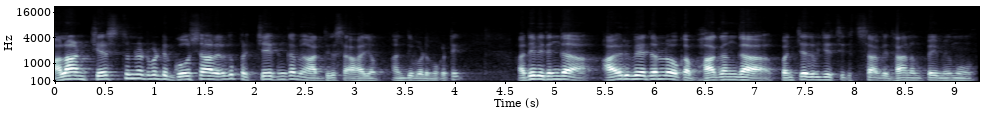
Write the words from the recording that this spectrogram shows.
అలాంటి చేస్తున్నటువంటి గోశాలలకు ప్రత్యేకంగా మేము ఆర్థిక సహాయం అందివ్వడం ఒకటి. అదేవిధంగా ఆయుర్వేదంలో ఒక భాగంగా పంచగవ్య చికిత్సా విధానంపై మేము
